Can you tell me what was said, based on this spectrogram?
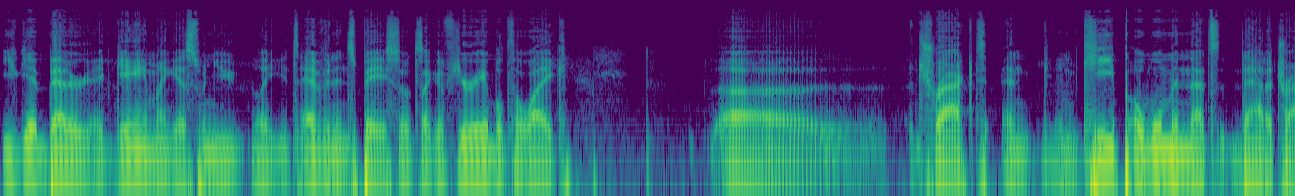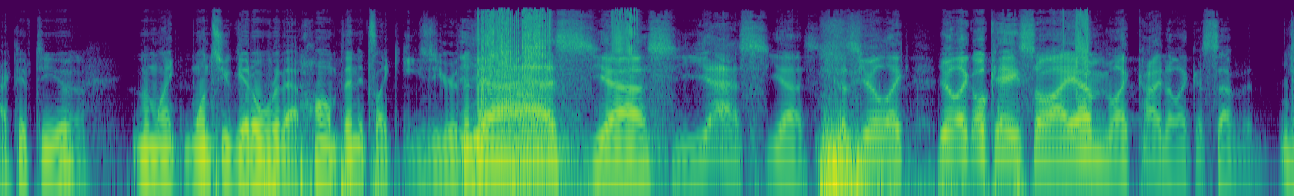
you get better at game. I guess when you like it's evidence based. So it's like if you're able to like uh, attract and and Mhm. keep a woman that's that attractive to you, Yeah. Then like once you get over that hump, then it's like easier than yes, yes, yes, yes. Because you're like you're like okay, so I am like kind of like a seven, and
